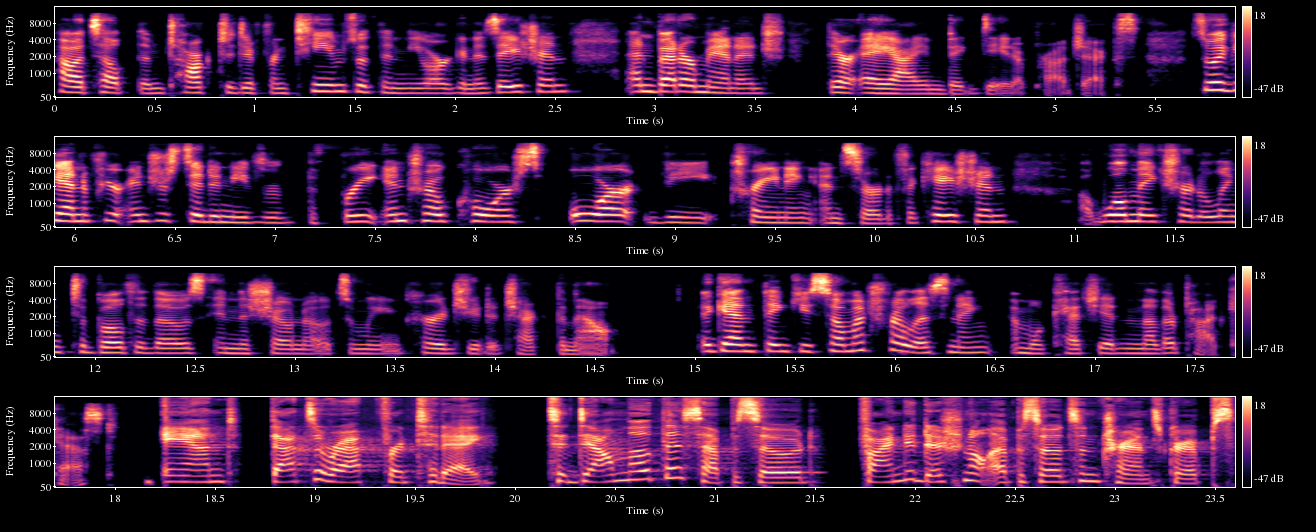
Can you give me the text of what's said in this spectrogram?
how it's helped them talk to different teams within the organization and better manage their AI and big data projects. So again, if you're interested in either the free intro course or the training and certification, uh, we'll make sure to link to both of those in the show notes and we encourage you to check them out. Again, thank you so much for listening, and we'll catch you at another podcast. And that's a wrap for today. To download this episode, find additional episodes and transcripts,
